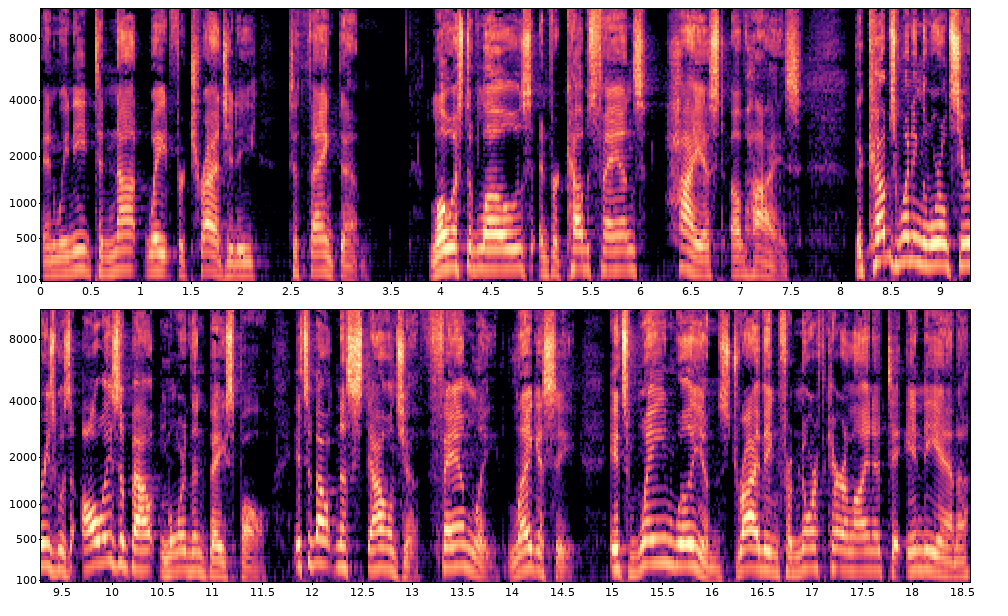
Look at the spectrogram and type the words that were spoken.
and we need to not wait for tragedy to thank them. Lowest of lows, and for Cubs fans, highest of highs. The Cubs winning the World Series was always about more than baseball. It's about nostalgia, family, legacy. It's Wayne Williams driving from North Carolina to Indiana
